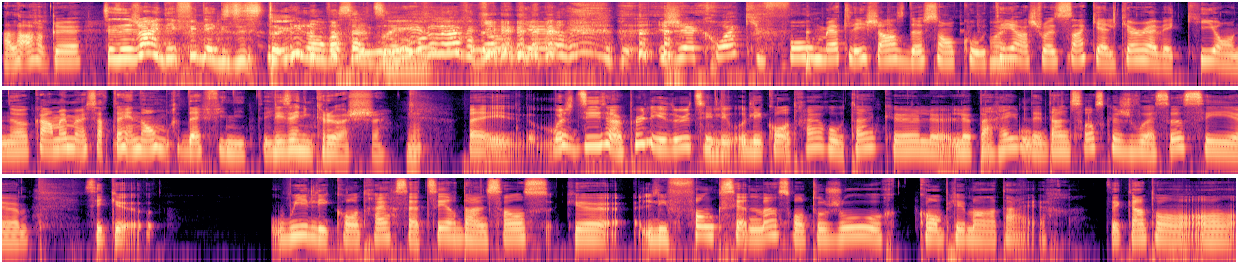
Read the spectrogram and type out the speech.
Alors, euh, C'est déjà un défi d'exister, là, on va se le dire. là. Donc, euh, je crois qu'il faut mettre les chances de son côté Ouais. en choisissant quelqu'un avec qui on a quand même un certain nombre d'affinités. Les anicroches. Ben, moi, je dis un peu les deux, tu sais, les, les contraires autant que le, le pareil, mais dans le sens que je vois ça, c'est euh, c'est que oui, les contraires s'attirent dans le sens que les fonctionnements sont toujours complémentaires. Quand on,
